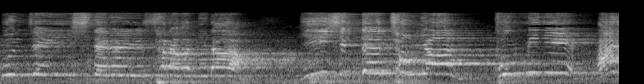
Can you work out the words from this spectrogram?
문재인 시대를 살아갑니다. 20대 청년 국민이 아니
